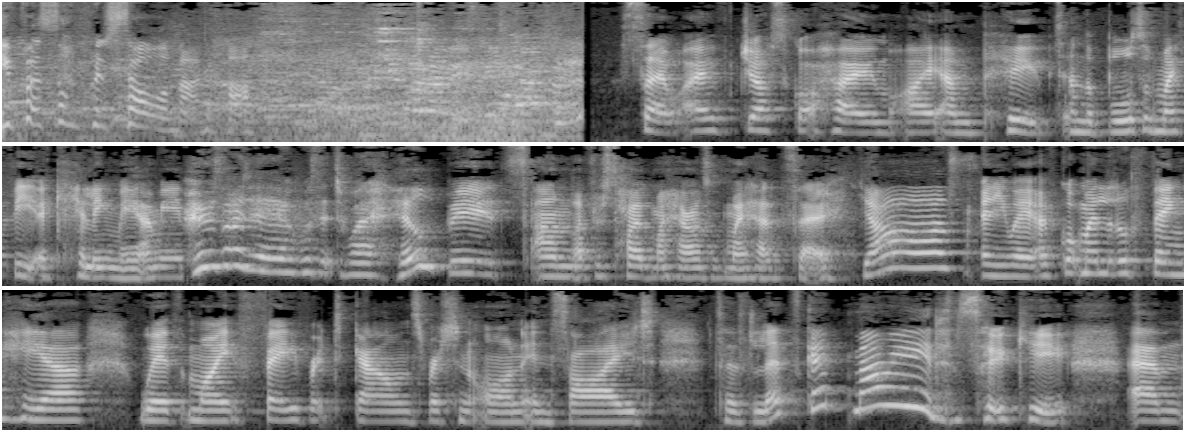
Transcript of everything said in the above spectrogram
You put so much salt on that now. So I've just got home, I am pooped and the balls of my feet are killing me. I mean, whose idea was it to wear heel boots? And I've just tied my hair top of my head, so yes. Anyway, I've got my little thing here with my favourite gowns written on inside. It says, let's get married, so cute. Um,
